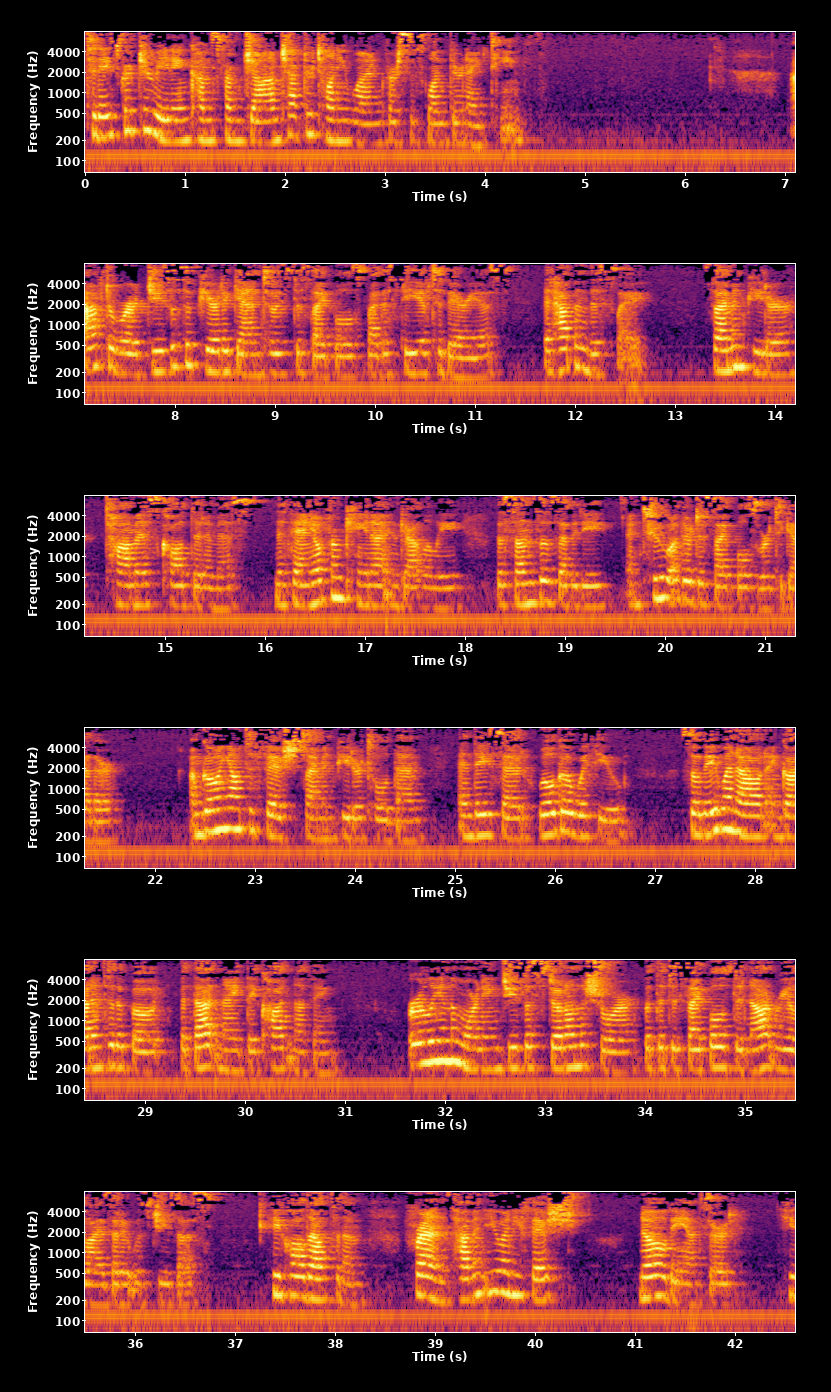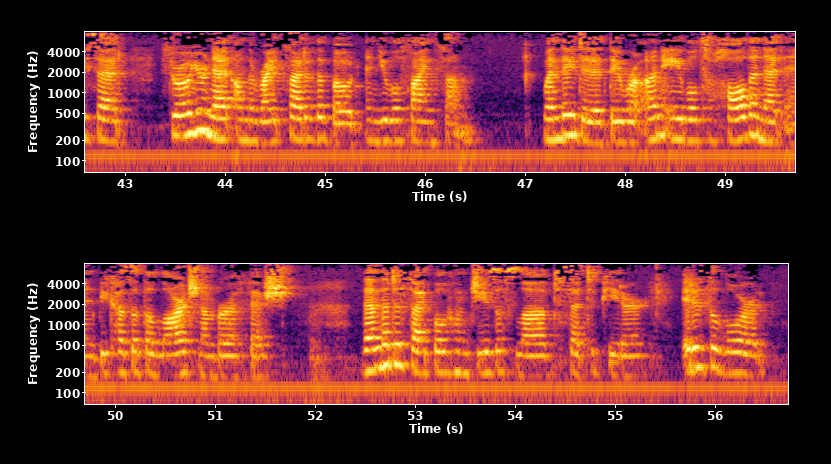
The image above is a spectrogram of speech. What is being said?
Today's scripture reading comes from John chapter 21, verses 1 through 19. Afterward, Jesus appeared again to his disciples by the Sea of Tiberias. It happened this way Simon Peter, Thomas called Didymus, Nathanael from Cana in Galilee, the sons of Zebedee, and two other disciples were together. I'm going out to fish, Simon Peter told them, and they said, We'll go with you. So they went out and got into the boat, but that night they caught nothing. Early in the morning, Jesus stood on the shore, but the disciples did not realize that it was Jesus. He called out to them, Friends, haven't you any fish? No, they answered. He said, Throw your net on the right side of the boat and you will find some. When they did, they were unable to haul the net in because of the large number of fish. Then the disciple whom Jesus loved said to Peter, It is the Lord.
